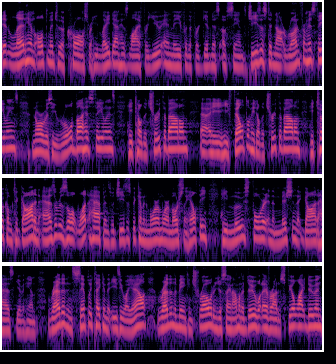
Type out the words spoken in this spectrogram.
It led him ultimately to a cross where he laid down his life for you and me for the forgiveness of sins. Jesus did not run from his feelings, nor was he ruled by his feelings. He told the truth about them. Uh, he, he felt them. He told the truth about them. He took them to God. And as a result, what happens with Jesus becoming more and more emotionally healthy? He moves forward in the mission that God has given him. Rather than simply taking the easy way out, rather than being controlled and just saying, I'm going to do whatever I just feel like doing,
